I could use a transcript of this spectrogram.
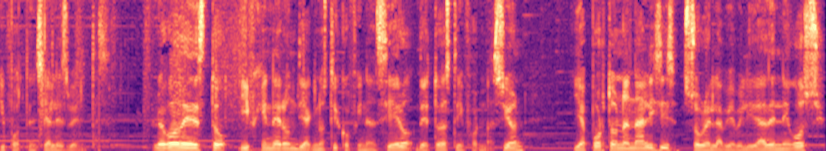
y potenciales ventas. Luego de esto, IF genera un diagnóstico financiero de toda esta información y aporta un análisis sobre la viabilidad del negocio,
